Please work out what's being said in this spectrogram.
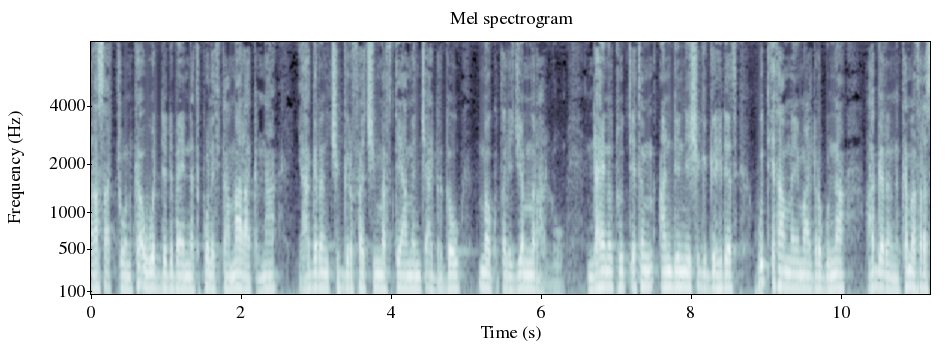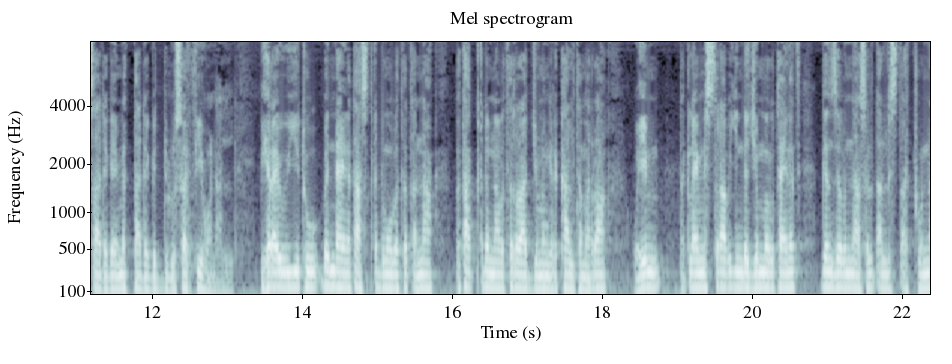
ራሳቸውን ከእወደድ ባይነት ፖለቲካ ማራቅና የሀገርን ችግር ፈቺ መፍትሄ አመንጭ አድርገው መቁጠር ይጀምራሉ። እንዲህ አይነቱ ውጤትም አንድን የሽግግር ሂደት ውጤታማ የማድረጉና አገርን ከመፍረስ አደጋ የመታደግ እድሉ ሰፊ ይሆናል። ብሔራዊ ውይይቱ በእንዲህ አይነት አስቀድሞ በተጠና በታቀደና በተደራጀ መንገድ ካልተመራ ወይም ጠቅላይ ሚኒስትር አብይ እንደጀመሩት አይነት ገንዘብና ስልጣን ልስጣችሁና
